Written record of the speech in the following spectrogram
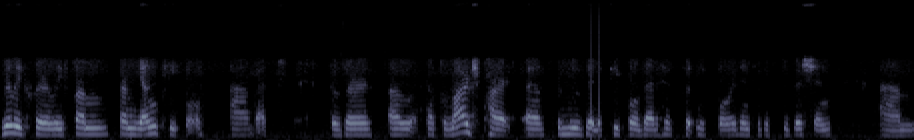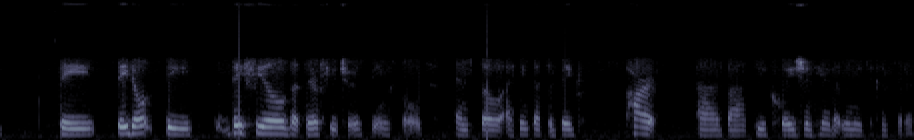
really clearly from from young people. Uh, that's those are uh, that's a large part of the movement of people that have put me forward into this position. Um, they they don't see they feel that their future is being sold, and so I think that's a big part of uh, the equation here that we need to consider.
